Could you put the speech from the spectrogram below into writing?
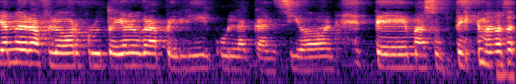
ya no era flor, fruto, ya luego era película, canción, tema, subtema. O sea,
